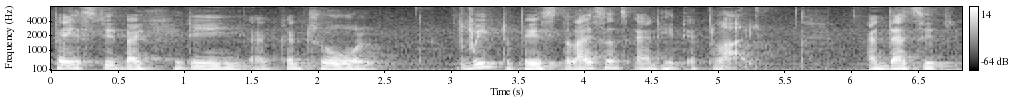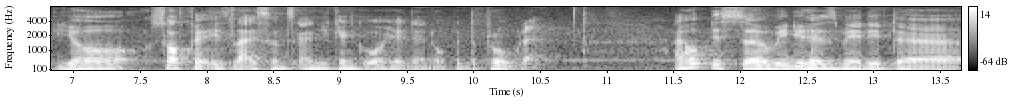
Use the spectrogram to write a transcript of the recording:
paste it by hitting uh, Ctrl V to paste the license and hit apply. And that's it. Your software is licensed and you can go ahead and open the program. I hope this uh, video has made it uh,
